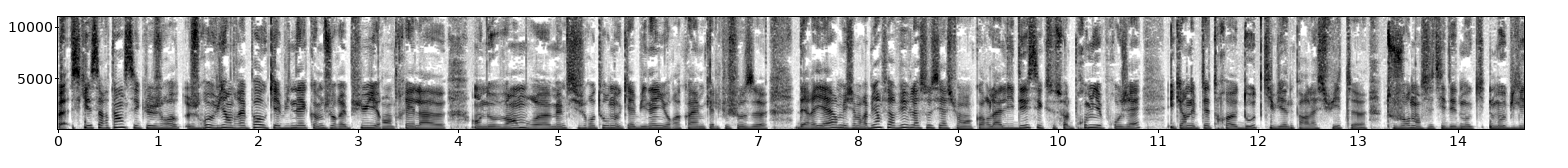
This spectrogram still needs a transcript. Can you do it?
Bah, ce qui est certain, c'est que je, re- reviendrai pas au cabinet comme j'aurais pu y rentrer là en novembre. Même si je retourne au cabinet, il y aura quand même quelque chose derrière. Mais j'aimerais bien faire vivre l'association. Encore là, l'idée, c'est que ce soit le premier projet et qu'il y en ait peut-être d'autres qui viennent par la suite, toujours dans cette idée de mo- mobilité.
